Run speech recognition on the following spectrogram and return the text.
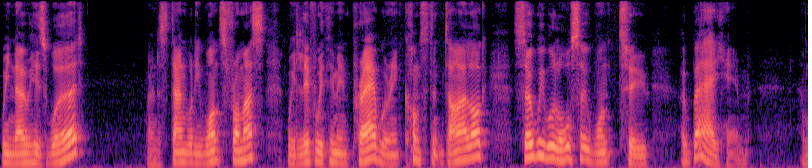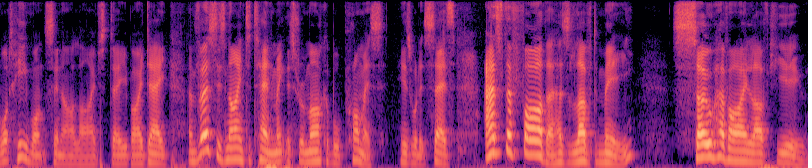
We know his word, we understand what he wants from us, we live with him in prayer, we're in constant dialogue, so we will also want to obey him and what he wants in our lives day by day. And verses 9 to 10 make this remarkable promise. Here's what it says As the Father has loved me, so have I loved you.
